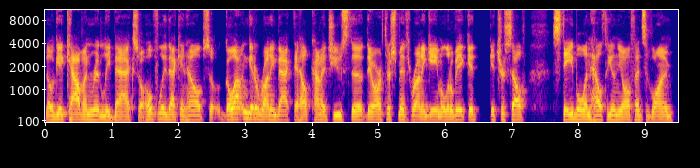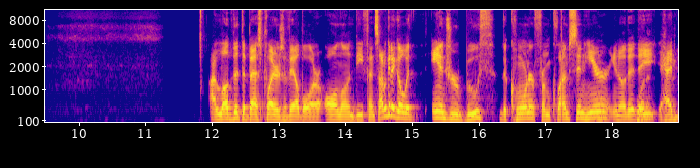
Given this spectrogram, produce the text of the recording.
They'll get Calvin Ridley back, so hopefully that can help. So go out and get a running back to help kind of juice the the Arthur Smith running game a little bit. Get get yourself stable and healthy on the offensive line. I love that the best players available are all on defense. I'm going to go with Andrew Booth, the corner from Clemson here. You know, that they, they had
